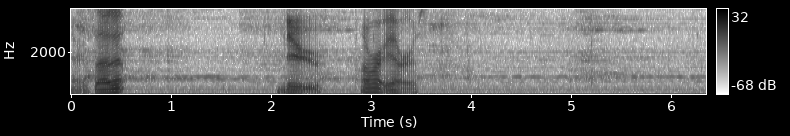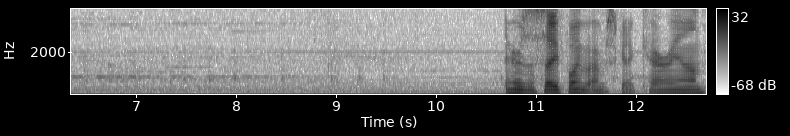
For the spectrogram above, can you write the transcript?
Is that it? No. Alright, yeah, it is. There's a save point, but I'm just going to carry on.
